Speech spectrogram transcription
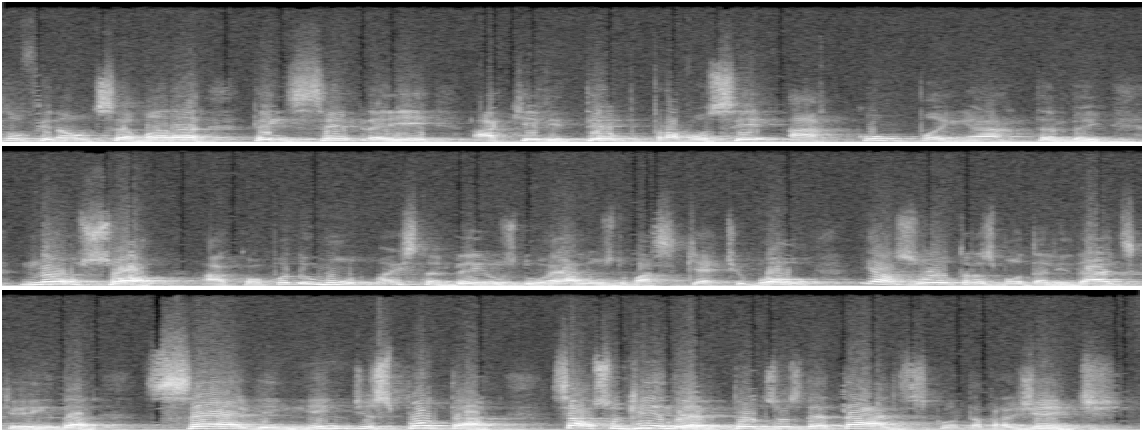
No final de semana tem sempre aí aquele tempo para você acompanhar também. Não só a Copa do Mundo, mas também os duelos do basquetebol e as outras modalidades que ainda seguem em disputa. Celso Kinder, todos os detalhes, conta pra gente.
